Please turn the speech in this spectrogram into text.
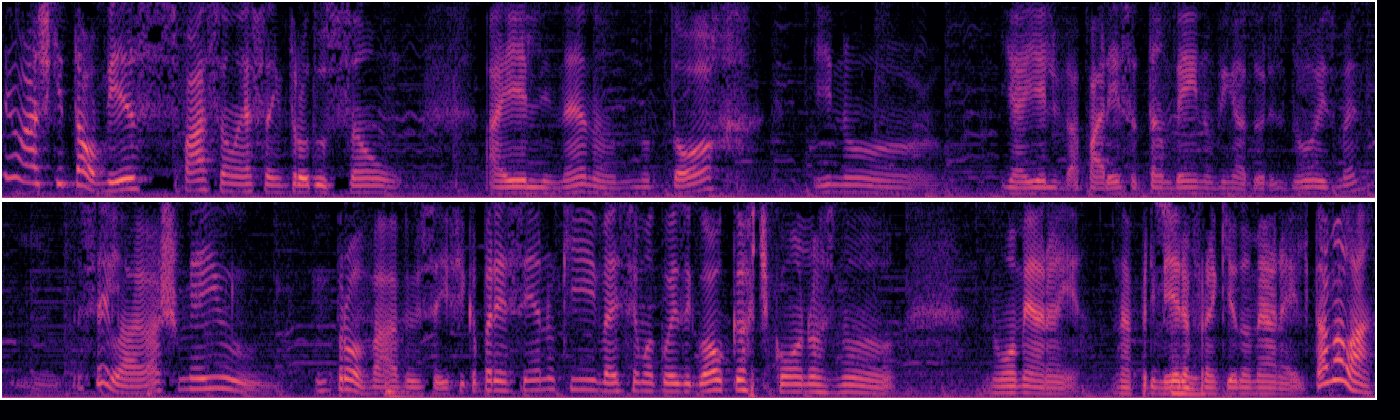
Eu acho que talvez façam essa introdução a ele, né? No, no Thor e no. E aí ele apareça também no Vingadores 2, mas sei lá, eu acho meio improvável isso aí. Fica parecendo que vai ser uma coisa igual o Kurt Connors no, no Homem-Aranha, na primeira Sim. franquia do Homem-Aranha. Ele tava lá.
